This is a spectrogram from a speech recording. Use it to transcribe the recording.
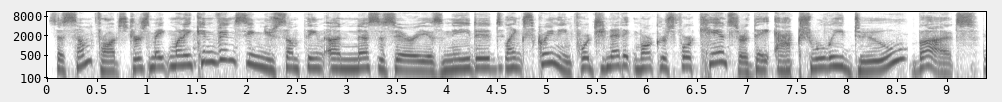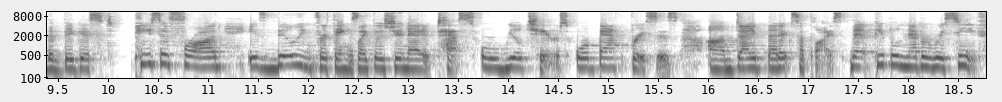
says some fraudsters make money convincing you something unnecessary is needed, like screening for genetic markers for cancer. They actually do, but the biggest piece of fraud is billing for things like those genetic tests or wheelchairs or back braces, um, diabetic supplies that people never receive.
